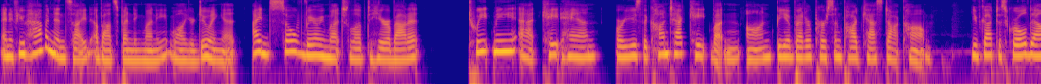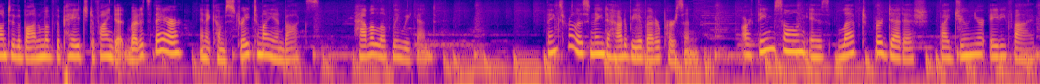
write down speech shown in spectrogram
And if you have an insight about spending money while you're doing it, I'd so very much love to hear about it. Tweet me at Kate Han or use the Contact Kate button on beabetterpersonpodcast.com. You've got to scroll down to the bottom of the page to find it, but it's there and it comes straight to my inbox. Have a lovely weekend. Thanks for listening to How to Be a Better Person. Our theme song is Left for Deadish by Junior85.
